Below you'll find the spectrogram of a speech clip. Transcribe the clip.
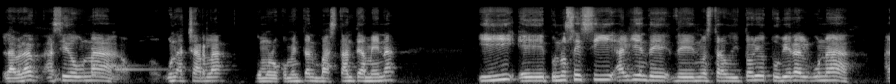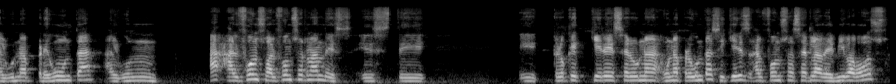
la verdad ha sido una, una charla, como lo comentan, bastante amena. Y eh, pues no sé si alguien de, nuestro auditorio tuviera alguna, alguna pregunta, algún... Ah, Alfonso, Alfonso Hernández, este, eh, creo que quiere hacer una, una pregunta. Si quieres, Alfonso, hacerla de viva voz.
